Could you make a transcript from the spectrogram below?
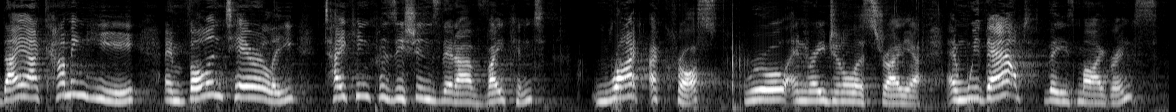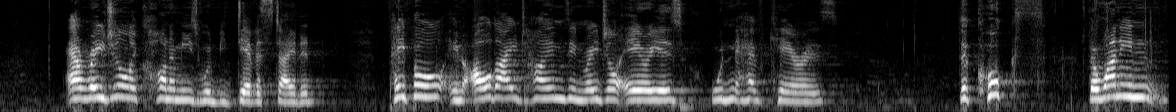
They are coming here and voluntarily taking positions that are vacant right across rural and regional Australia. And without these migrants, our regional economies would be devastated. People in old age homes in regional areas wouldn't have carers. The cooks, the one in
